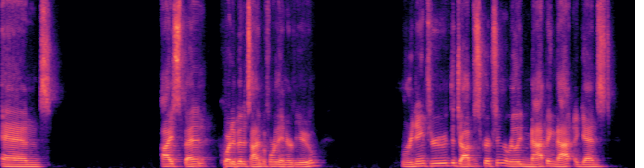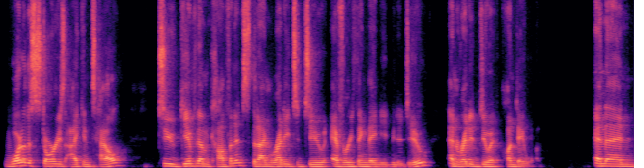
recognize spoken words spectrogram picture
And I spent quite a bit of time before the interview reading through the job description, really mapping that against what are the stories I can tell to give them confidence that I'm ready to do everything they need me to do and ready to do it on day one. And then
